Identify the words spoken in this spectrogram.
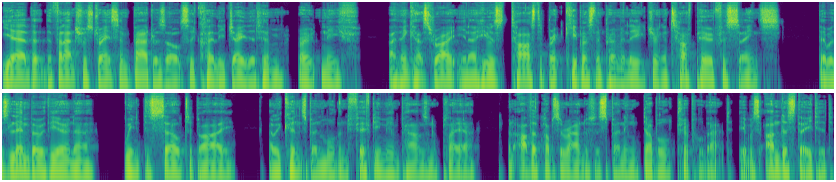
Yeah, the, the financial restraints and bad results have clearly jaded him, wrote Neef. I think that's right. You know, he was tasked to bring, keep us in the Premier League during a tough period for Saints. There was limbo with the owner. We need to sell to buy, and we couldn't spend more than 50 million pounds on a player when other clubs around us were spending double, triple that. It was understated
